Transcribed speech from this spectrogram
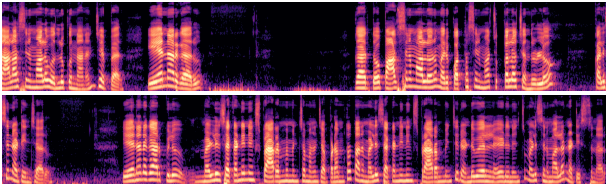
చాలా సినిమాలు వదులుకున్నానని చెప్పారు. ఏఎన్ఆర్ గారు గారితో పాత సినిమాలోనూ మరి కొత్త సినిమా చుక్కలో చంద్రుల్లో కలిసి నటించారు. ఏఎన్ఆర్ గారు పిలు మళ్ళీ సెకండ్ ఇన్నింగ్స్ ప్రారంభించమని చెప్పడంతో తను మళ్ళీ సెకండ్ ఇన్నింగ్స్ ప్రారంభించి రెండు వేల ఏడు నుంచి మళ్ళీ సినిమాల్లో నటిస్తున్నారు.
